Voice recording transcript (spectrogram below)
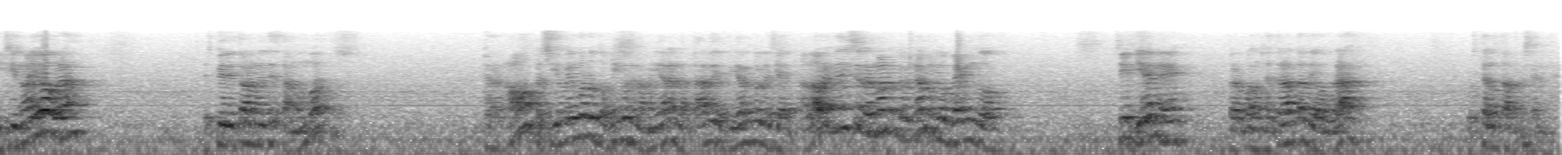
Y si no hay obra, espiritualmente estamos muertos. Pero no, pues si yo vengo los domingos en la mañana, en la tarde, el miércoles, y a la hora que dice el hermano que vengamos, yo vengo. Sí viene, pero cuando se trata de obrar, usted no está presente.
